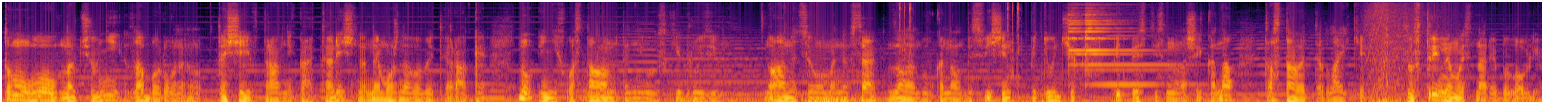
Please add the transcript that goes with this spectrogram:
тому лов на човні заборонено, та ще й в травні категорично не можна ловити раки, ну і ні хвоста вам та ні луски друзів. Ну а на цьому в мене все. З вами був канал Безфішінг, Петюнчик. Підписуйтесь на наш канал та ставите лайки. Зустрінемось на риболовлі.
